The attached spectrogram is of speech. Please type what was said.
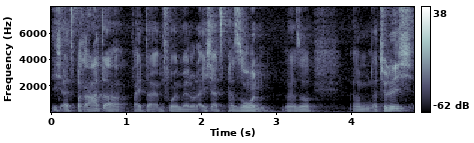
ich als Berater weiterempfohlen werde oder ich als Person. Also ähm, natürlich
